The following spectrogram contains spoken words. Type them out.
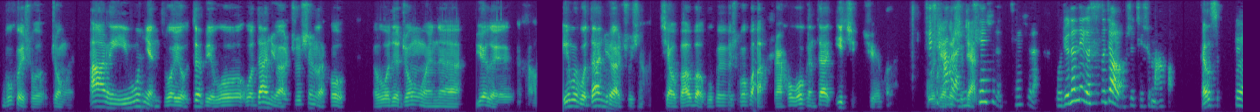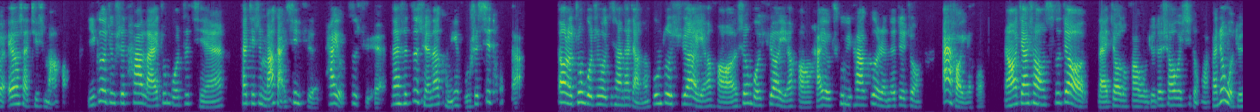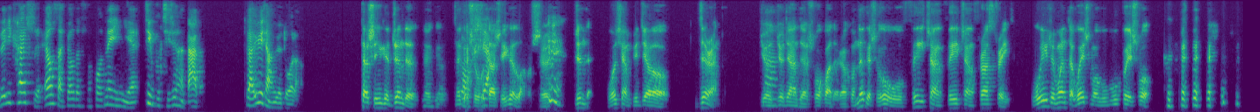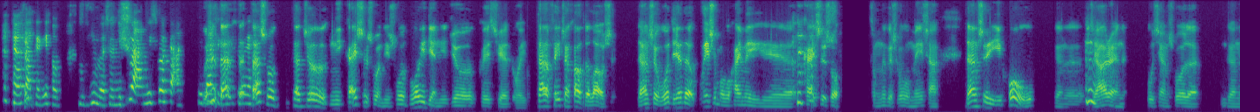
不会说中文。二零一五年左右，特别我我大女儿出生了后，我的中文呢越来越好，因为我大女儿出生，小宝宝不会说话，然后我跟她一起学过来。谢谢阿布你谦虚了，你谦虚了。我觉得那个私教老师其实蛮好，Elsa 对 Elsa 其实蛮好。一个就是他来中国之前，他其实蛮感兴趣的，他有自学，但是自学呢肯定不是系统的。到了中国之后，就像他讲的，工作需要也好，生活需要也好，还有出于他个人的这种爱好也好，然后加上私教来教的话，我觉得稍微系统化。反正我觉得一开始 Elsa 教的时候，那一年进步其实很大的，对吧？越讲越多了。他是一个真的那个那个时候，他是一个老师，真的，我想比较自然的，就就这样的说话的。然后那个时候我非常非常 frustrated，我一直问他为什么我不会说。Elsa 肯定很不听我说，你说啊，你说啥？不是，他他他说，他就你开始说，你说多一点，你就可以学多一点。他非常好的老师，但是我觉得为什么我还没开始说？从那个时候我没上，但是以后跟 家人互相说的，跟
